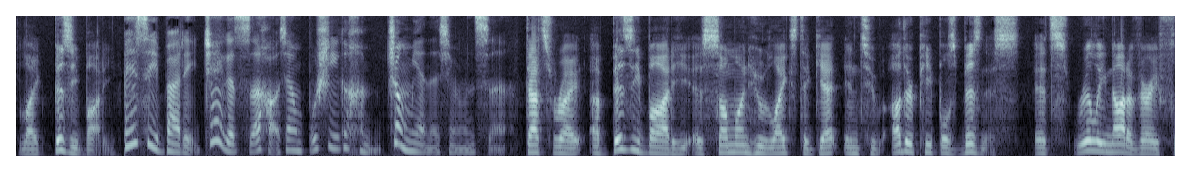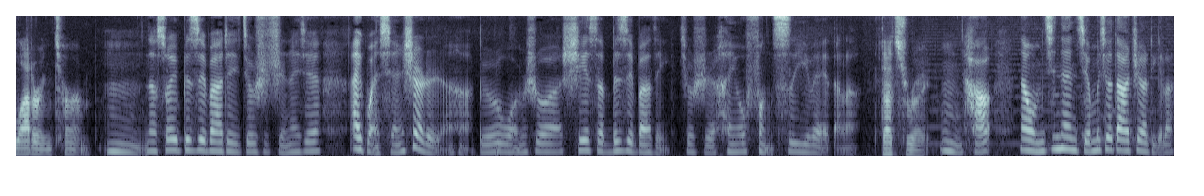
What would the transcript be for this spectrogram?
like busybody. busybody 这个词好像不是一个很正面的形容词。 That's right, a busybody is someone who likes to get into other people's business. It's really not a very flattering term. 嗯，那所以 busybody 就是指那些爱管闲事儿的人哈。比如我们说 she's a busybody，就是很有讽刺意味的了。 That's right. 嗯，好，那我们今天的节目就到这里了，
